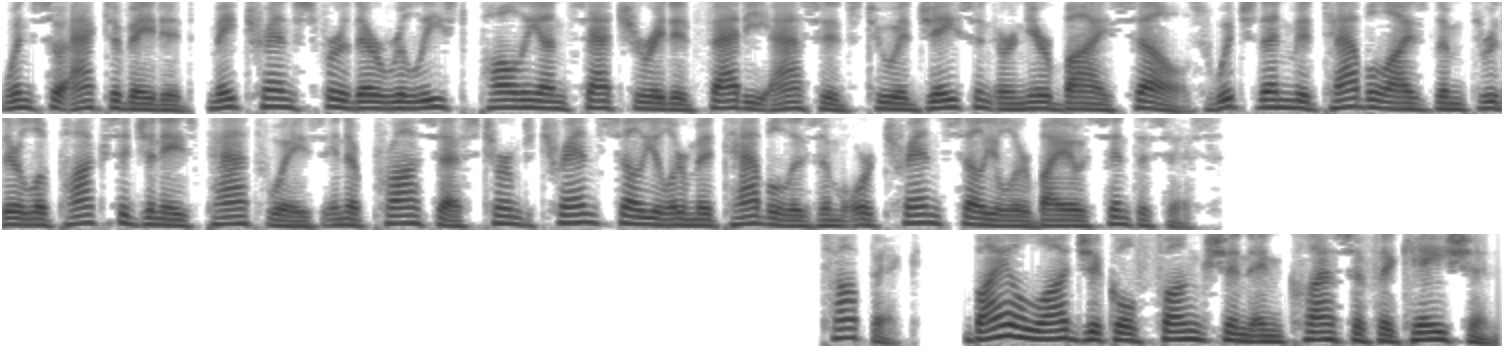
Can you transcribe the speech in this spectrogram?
when so activated, may transfer their released polyunsaturated fatty acids to adjacent or nearby cells which then metabolize them through their lipoxygenase pathways in a process termed transcellular metabolism or transcellular biosynthesis. Biological function and classification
